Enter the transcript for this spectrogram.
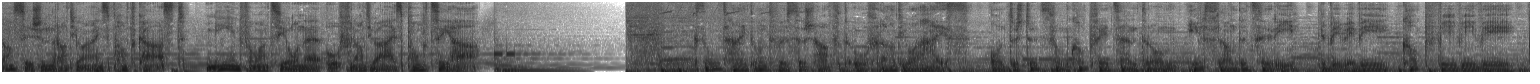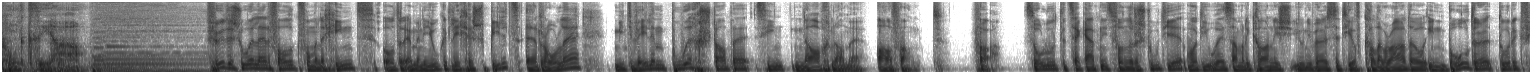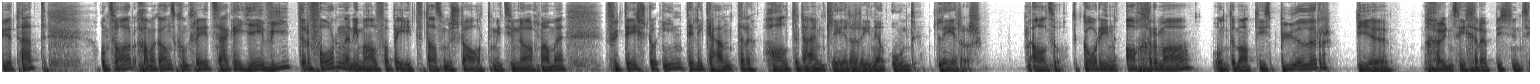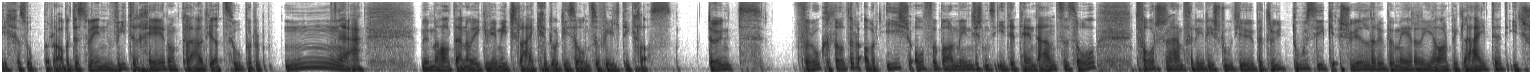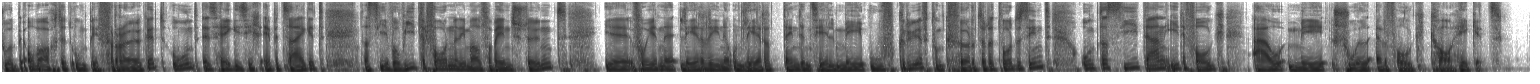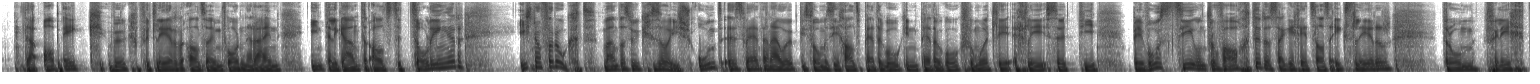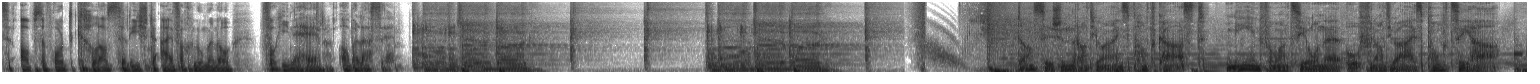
Das ist ein Radio 1 Podcast. Mehr Informationen auf radio1.ch. Gesundheit und Wissenschaft auf Radio 1. Unterstützt vom Kopfwehzentrum Irlande Zürich. www.kopfwww.ch für den Schulerfolg von einem Kind oder einem Jugendlichen spielt es eine Rolle, mit welchem Buchstaben sein Nachname anfängt. Ha. So lautet das Ergebnis von einer Studie, die die US-amerikanische University of Colorado in Boulder durchgeführt hat. Und zwar kann man ganz konkret sagen, je weiter vorne im Alphabet, dass man steht mit seinem Nachnamen, für desto intelligenter halten einem die Lehrerinnen und Lehrer. Also, die Corinne Achermann und der Matthias Bühler, die können sicher etwas, sind sicher super. Aber der Sven Wiederkehr und Claudia Zuber, mm, müssen wir halt auch noch irgendwie mitschleichen durch die so und so vielte Klasse. Tönt verrückt, oder? Aber ist offenbar mindestens in den Tendenzen so. Die Forscher haben für ihre Studie über 3000 Schüler über mehrere Jahre begleitet, in der Schule beobachtet und befragt. Und es hätte sich eben gezeigt, dass die, die weiter vorne im Alphabet stehen, äh, von ihren Lehrerinnen und Lehrern tendenziell mehr aufgerufen und gefördert worden sind und dass sie dann in der Folge auch mehr Schulerfolg hatten. Der Abeck wirkt für die Lehrer also im Vornherein intelligenter als der Zollinger. Ist noch verrückt, wenn das wirklich so ist. Und es wäre dann auch etwas, wo man sich als Pädagogin, Pädagog vermutlich ein bisschen bewusst sein und darauf achten, das sage ich jetzt als Ex-Lehrer, darum vielleicht ab sofort Klassenlisten einfach nur noch von hinten her ablesen. Das ist ein Radio 1 Podcast. Mehr Informationen auf radio1.ch.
